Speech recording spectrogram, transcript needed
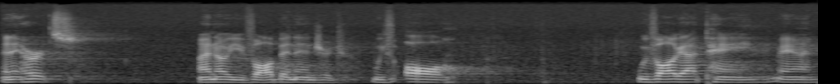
And it hurts. I know you've all been injured. We've all We've all got pain, man.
